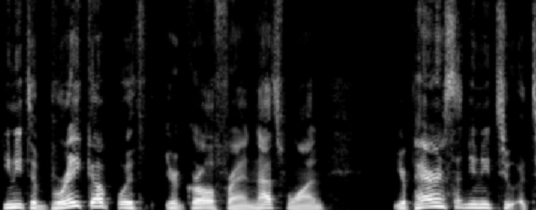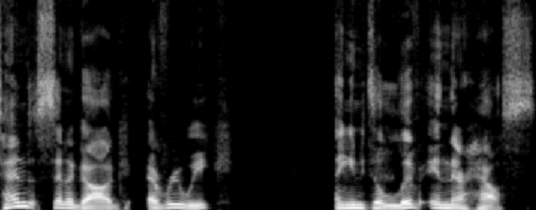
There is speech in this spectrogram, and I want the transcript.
You need to break up with your girlfriend. That's one. Your parents said you need to attend synagogue every week and you need to live in their house.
